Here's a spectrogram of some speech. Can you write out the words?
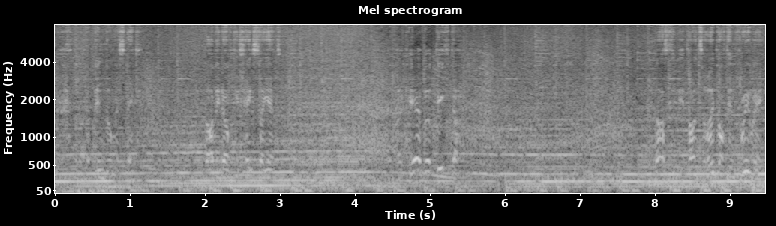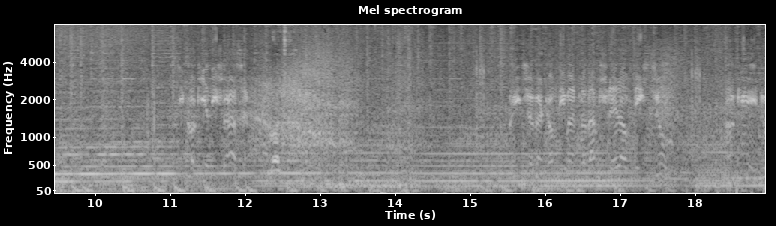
Die Verbindung ist weg. Fahr wieder auf die Shakes jetzt. Verkehr wird dichter. Basti, wir fahren zurück auf den Freeway. Sie blockieren die Straße. Roger. Preacher, da kommt jemand verdammt schnell auf dich zu. Okay, du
